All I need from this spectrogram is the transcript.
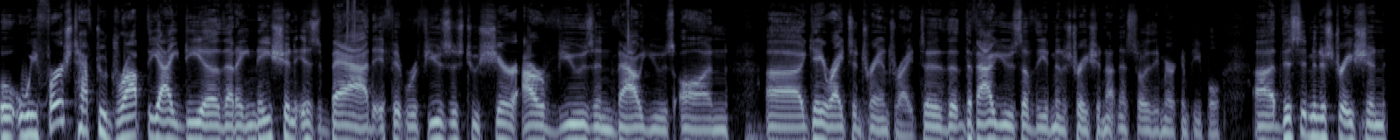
We first have to drop the idea that a nation is bad if it refuses to share our views and values on uh, gay rights and trans rights, uh, the, the values of the administration, not necessarily the American people. Uh, this administration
